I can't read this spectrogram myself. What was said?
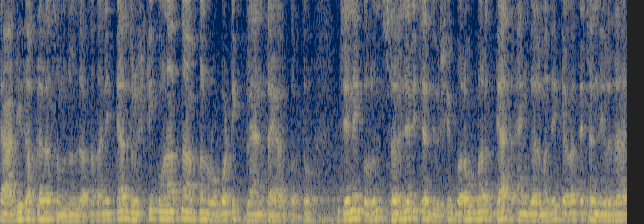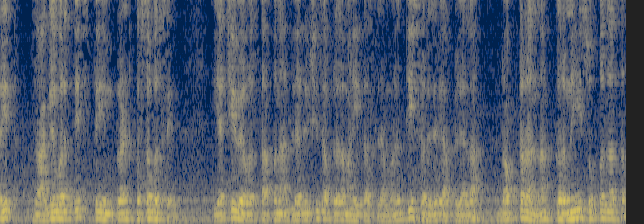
त्या आधीच आपल्याला समजून जातात आणि त्या दृष्टिकोनातनं आपण रोबोटिक प्लॅन तयार करतो जेणेकरून सर्जरीच्या दिवशी बरोबर त्याच अँगलमध्ये किंवा त्याच्या निर्धारित जागेवरतीच ते इम्प्लांट कसं बसेल याची व्यवस्था आपण आदल्या दिवशीच आपल्याला माहीत असल्यामुळे ती सर्जरी आपल्याला डॉक्टरांना करणेही सोपं जातं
